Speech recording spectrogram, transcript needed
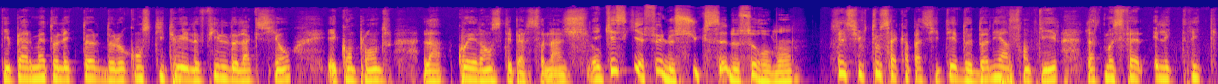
qui permettent au lecteur de reconstituer le fil de l'action et comprendre la cohérence des personnages. Et qu'est-ce qui a fait le succès de ce roman? C'est surtout sa capacité de donner à sentir l'atmosphère électrique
